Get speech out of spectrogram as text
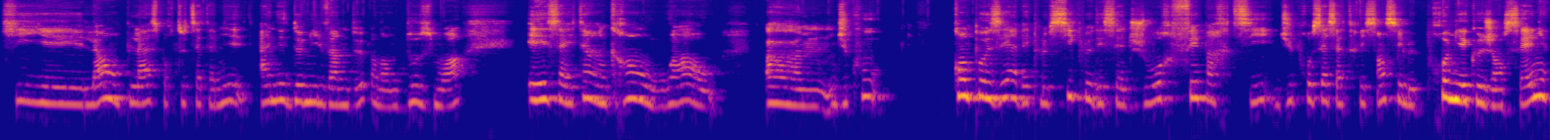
qui est là en place pour toute cette année, année 2022 pendant 12 mois. Et ça a été un grand wow. Euh, du coup, composer avec le cycle des 7 jours fait partie du process attrissant. C'est le premier que j'enseigne.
